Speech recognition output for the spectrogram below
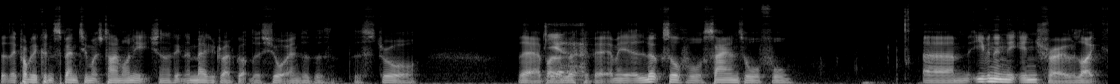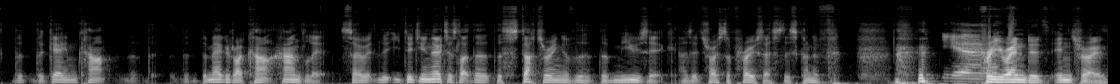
that they probably couldn't spend too much time on each. And I think the Mega Drive got the short end of the the straw there by the look Yeah. of it. I mean, it looks awful, sounds awful. Um, even in the intro, like the the game can't. The, the, the Mega Drive can't handle it. So, it, did you notice like the, the stuttering of the, the music as it tries to process this kind of Yeah. pre-rendered intro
